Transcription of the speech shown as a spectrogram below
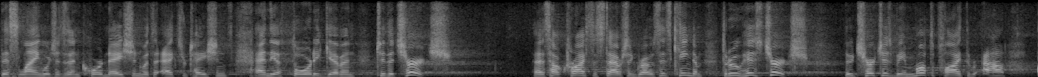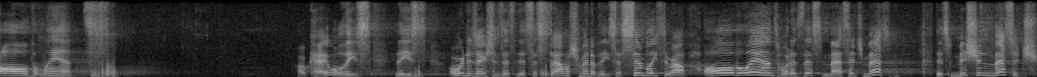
this language is in coordination with the exhortations and the authority given to the church. That is how Christ establishes and grows his kingdom through his church, through churches being multiplied throughout all the lands. Okay, well, these, these organizations, this, this establishment of these assemblies throughout all the lands, what is this message, mess, this mission message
